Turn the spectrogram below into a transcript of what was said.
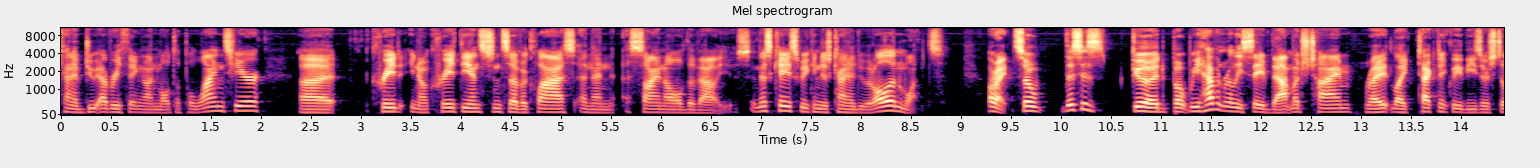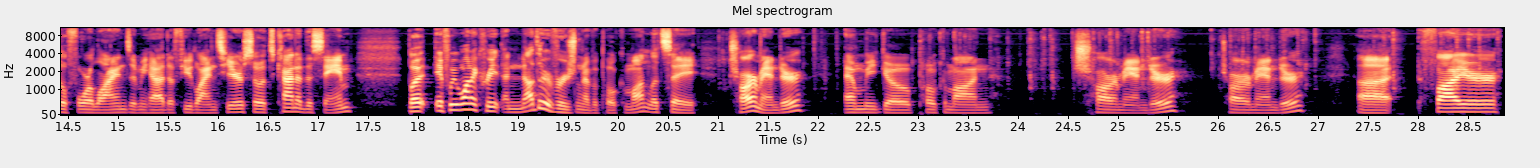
kind of do everything on multiple lines here. Uh, create, you know, create the instance of a class and then assign all of the values. In this case, we can just kind of do it all in once. All right, so this is good, but we haven't really saved that much time, right? Like technically these are still four lines and we had a few lines here, so it's kind of the same. But if we want to create another version of a Pokemon, let's say Charmander, and we go Pokemon Charmander, Charmander, uh, fire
